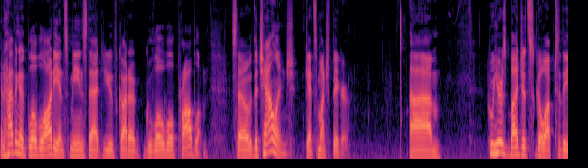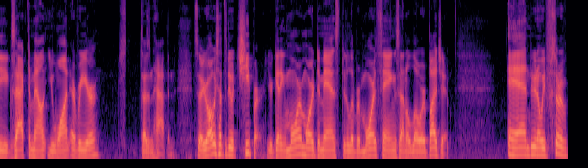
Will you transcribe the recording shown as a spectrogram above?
And having a global audience means that you've got a global problem. So the challenge gets much bigger. Um, who hears budgets go up to the exact amount you want every year? Doesn't happen. So you always have to do it cheaper. You're getting more and more demands to deliver more things on a lower budget. And you know, we've sort of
